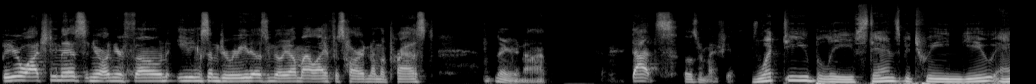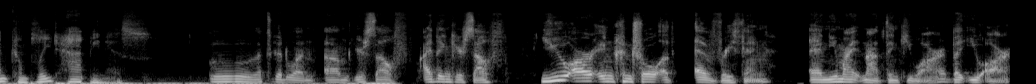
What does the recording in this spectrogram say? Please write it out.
but you're watching this and you're on your phone eating some Doritos and go, yeah, my life is hard and I'm oppressed. No, you're not that's those are my feelings. What do you believe stands between you and complete happiness? Ooh, that's a good one. Um, yourself. I think yourself. You are in control of everything. And you might not think you are, but you are.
